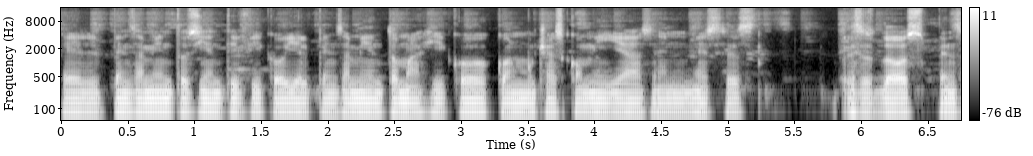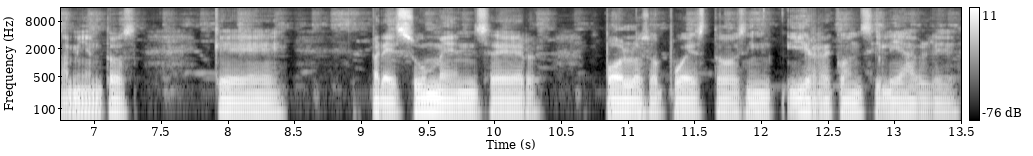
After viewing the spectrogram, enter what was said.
el pensamiento científico y el pensamiento mágico con muchas comillas en esos, esos dos pensamientos que presumen ser polos opuestos, irreconciliables.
